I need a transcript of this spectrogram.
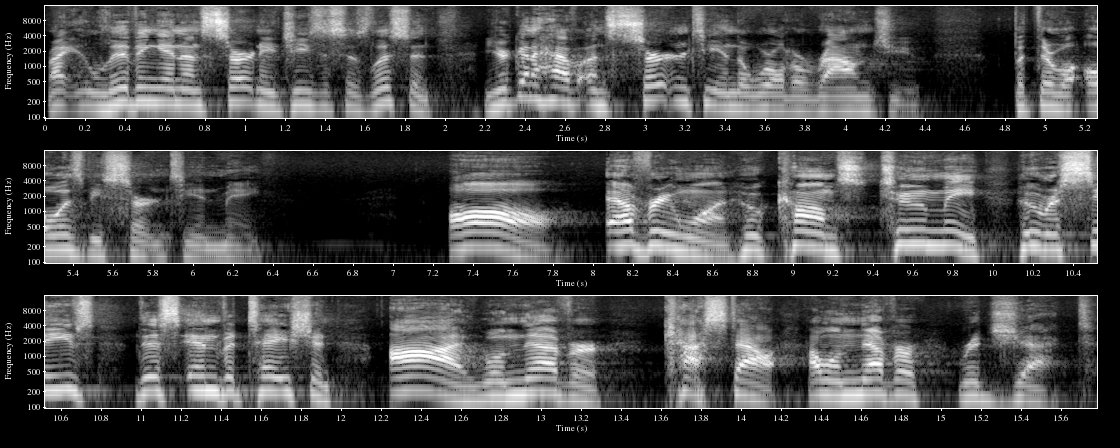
Right? Living in uncertainty, Jesus says, listen, you're going to have uncertainty in the world around you, but there will always be certainty in me. All, everyone who comes to me, who receives this invitation, I will never cast out, I will never reject.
